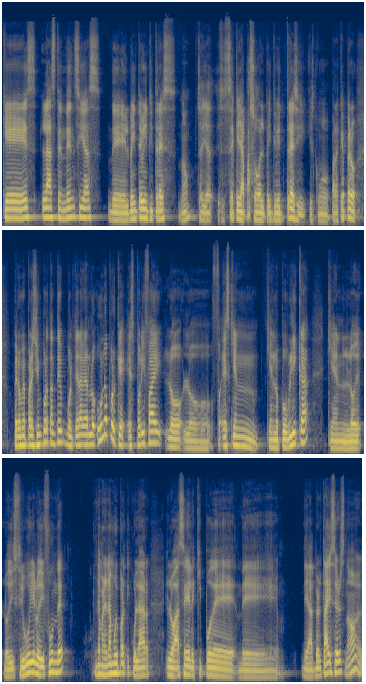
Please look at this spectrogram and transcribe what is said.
que es las tendencias del 2023, ¿no? O sea, ya sé que ya pasó el 2023 y, es como, ¿para qué? Pero, pero me pareció importante voltear a verlo. Uno, porque Spotify lo, lo, es quien, quien lo publica, quien lo, lo distribuye, lo difunde. De manera muy particular lo hace el equipo de, de, advertisers, ¿no?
